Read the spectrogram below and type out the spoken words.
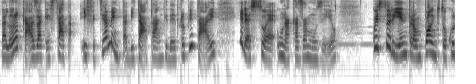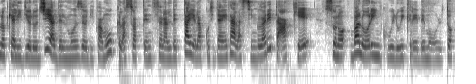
la loro casa che è stata effettivamente abitata anche dai proprietari e adesso è una casa museo. Questo rientra un po' in tutto quello che è l'ideologia del museo di Pamuk, la sua attenzione al dettaglio, alla quotidianità, alla singolarità, che sono valori in cui lui crede molto.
